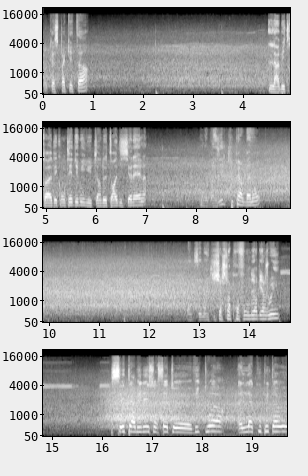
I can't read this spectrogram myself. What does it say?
Lucas Paqueta. L'arbitre a décompté deux minutes de temps additionnel. Le Brésil qui perd le ballon. Benzema qui cherche la profondeur, bien joué. C'est terminé sur cette euh, victoire. La coupe est à eux.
